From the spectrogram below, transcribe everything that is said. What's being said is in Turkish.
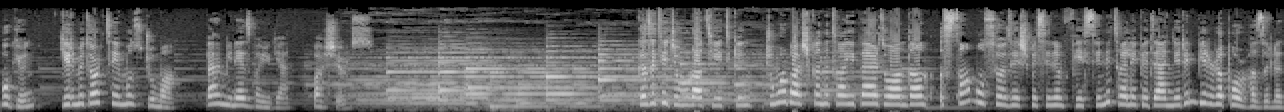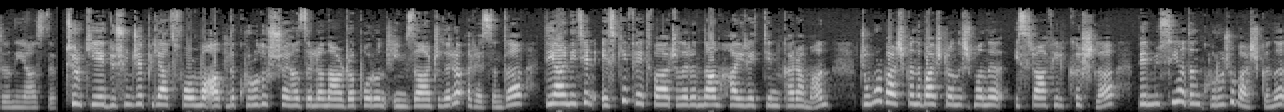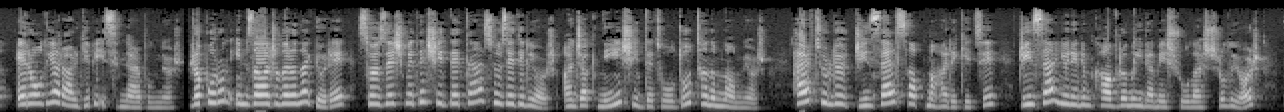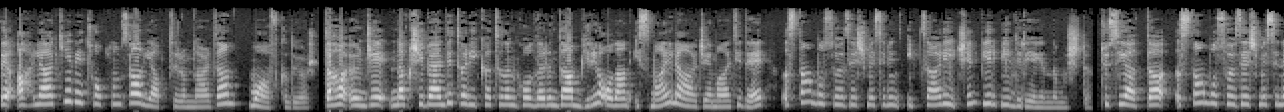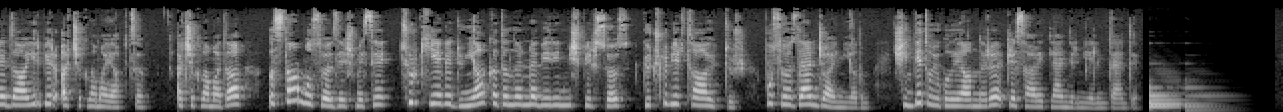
Bugün 24 Temmuz Cuma. Ben Minez Bayügen. Başlıyoruz. Gazeteci Murat Yetkin, Cumhurbaşkanı Tayyip Erdoğan'dan İstanbul Sözleşmesi'nin feslini talep edenlerin bir rapor hazırladığını yazdı. Türkiye Düşünce Platformu adlı kuruluşça hazırlanan raporun imzacıları arasında Diyanet'in eski fetvacılarından Hayrettin Karaman, Cumhurbaşkanı Başdanışmanı İsrafil Kışla ve MÜSİAD'ın kurucu başkanı Erol Yarar gibi isimler bulunuyor. Raporun imzacılarına göre sözleşmede şiddetten söz ediliyor ancak neyin şiddet olduğu tanımlanmıyor her türlü cinsel sapma hareketi cinsel yönelim kavramıyla meşrulaştırılıyor ve ahlaki ve toplumsal yaptırımlardan muaf kılıyor. Daha önce Nakşibendi tarikatının kollarından biri olan İsmail Ağa cemaati de İstanbul Sözleşmesi'nin iptali için bir bildiri yayınlamıştı. TÜSİAD da İstanbul Sözleşmesi'ne dair bir açıklama yaptı. Açıklamada İstanbul Sözleşmesi Türkiye ve dünya kadınlarına verilmiş bir söz, güçlü bir taahhüttür. Bu sözden caymayalım, şiddet uygulayanları cesaretlendirmeyelim dendi.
